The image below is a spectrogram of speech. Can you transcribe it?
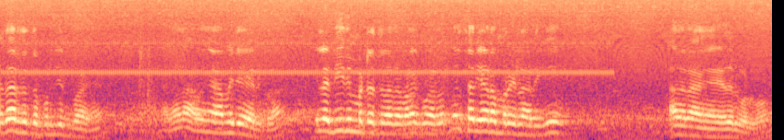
யதார்த்தத்தை புரிஞ்சுருப்பாங்க அதனால் அவங்க அமைதியாக இருக்கலாம். இல்லை நீதிமன்றத்தில் அந்த வழக்கு வர்றப்ப சரியான முறையில் அணுகி அதை நாங்கள் எதிர்கொள்வோம்.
